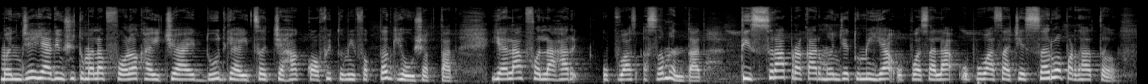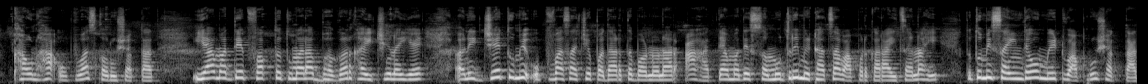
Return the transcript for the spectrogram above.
म्हणजे या दिवशी तुम्हाला फळं खायची आहे दूध घ्यायचं चहा कॉफी तुम्ही फक्त घेऊ शकतात. याला फलाहार उपवास असं म्हणतात. तिसरा प्रकार म्हणजे तुम्ही या उपवासाला उपवासाचे सर्व पदार्थ खाऊन हा उपवास करू शकतात. यामध्ये फक्त तुम्हाला भगर खायची नाही आहे आणि जे तुम्ही उपवासाचे पदार्थ बनवणार आहात त्यामध्ये समुद्री मिठाचा वापर करायचा नाही तर तुम्ही सैंधव मीठ वापरू शकतात.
